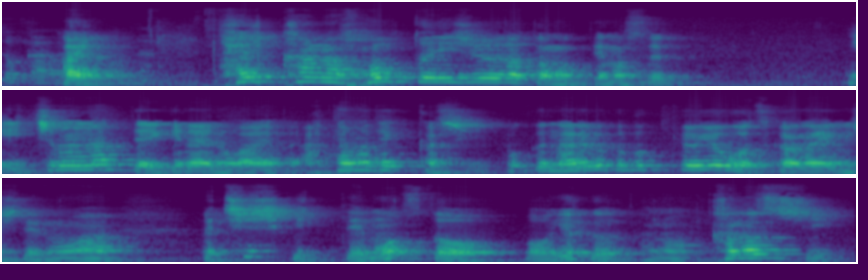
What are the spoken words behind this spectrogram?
とかはどうなんですか、はい、体感は本当に重要だと思ってます。一番なってはいけないのは、やっぱり頭でっかし。僕、なるべく仏教用語を使わないようにしてるのは、知識って持つと、よく、あの、必ずし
